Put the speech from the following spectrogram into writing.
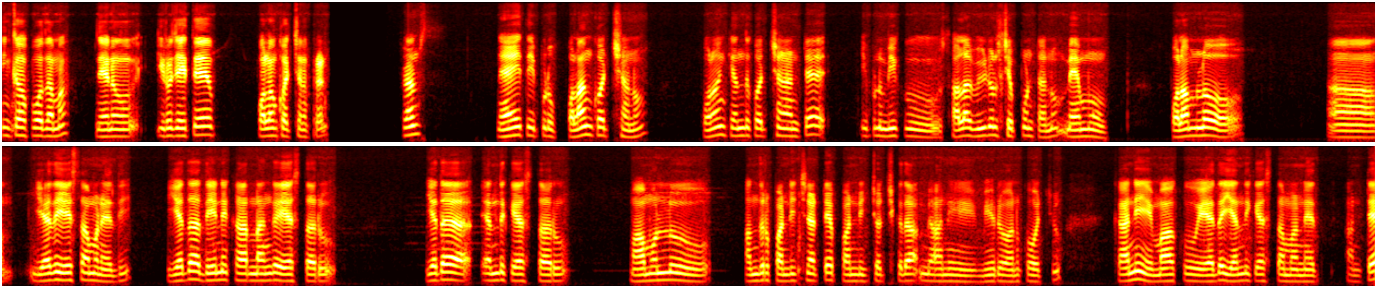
ఇంకా పోదామా? నేను ఈరోజు అయితే పొలంకి వచ్చాను ఫ్రెండ్స్ ఫ్రెండ్స్ నేనైతే ఇప్పుడు పొలంకి వచ్చాను పొలంకి ఎందుకు వచ్చానంటే ఇప్పుడు మీకు చాలా వీడియోలు చెప్పుంటాను. మేము పొలంలో ఆ, ఎద వేస్తామనేది ఎద దేని కారణంగా వేస్తారు ఎద ఎందుకు వేస్తారు మామూలు అందరూ పండించినట్టే పండించవచ్చు కదా అని మీరు అనుకోవచ్చు. కానీ మాకు ఏదో ఎందుకు వేస్తామనేది అంటే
